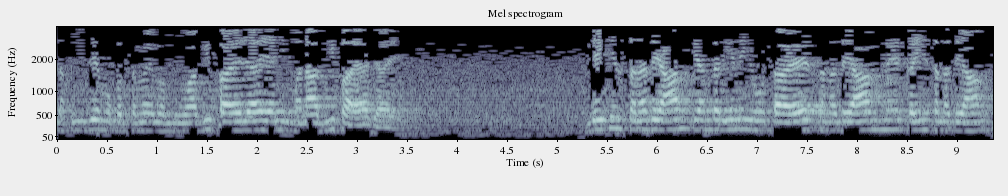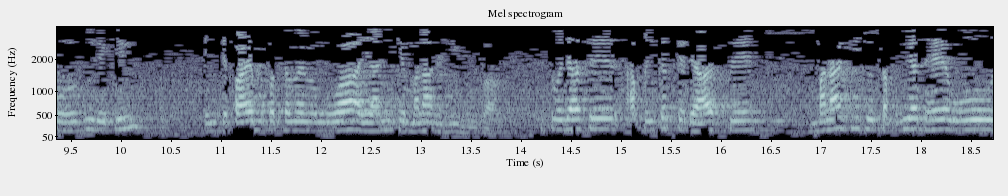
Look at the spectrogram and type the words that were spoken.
نقیز مقدمہ ممنوع بھی پایا جائے یعنی منع بھی پایا جائے۔ لیکن سند عام کے اندر یہ نہیں ہوتا ہے۔ سند عام میں کئی سند عام تو ہوگی، لیکن انتفاع مقدمہ ممنوع یعنی کہ منع نہیں ہوگا۔ وجہ سے، حقیقت کے لحاظ سے منع کی جو تقویت ہے، وہ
